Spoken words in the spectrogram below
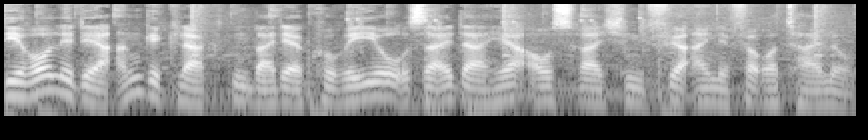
Die Rolle der Angeklagten bei der Choreo sei daher ausreichend für eine Verurteilung.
